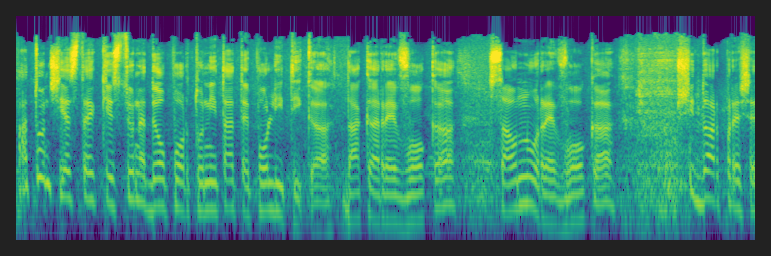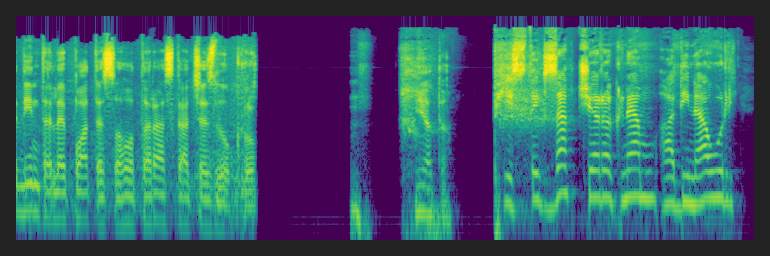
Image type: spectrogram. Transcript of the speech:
atunci este chestiune de oportunitate politică. Dacă revocă sau nu revocă și doar președintele poate să hotărească acest lucru. Iată. Este exact ce răcneam adineauri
